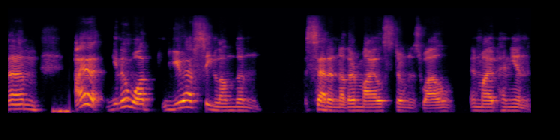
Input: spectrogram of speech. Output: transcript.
Um, I, you know what, UFC London set another milestone as well. In my opinion,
